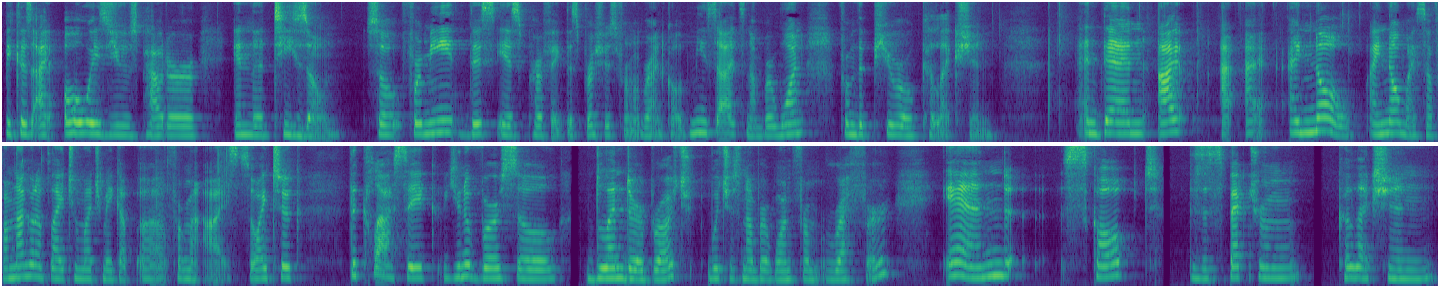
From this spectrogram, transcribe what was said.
because I always use powder in the T-zone. So for me, this is perfect. This brush is from a brand called Misa. It's number one from the Puro collection. And then I, I, I know, I know myself. I'm not going to apply too much makeup uh, for my eyes. So I took the classic universal blender brush, which is number one from Rephr, and Sculpt, this is Spectrum Collection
